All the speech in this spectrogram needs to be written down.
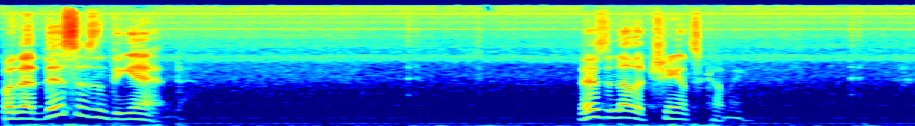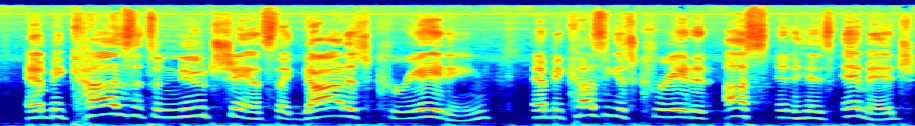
But that this isn't the end. There's another chance coming. And because it's a new chance that God is creating, and because He has created us in His image,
